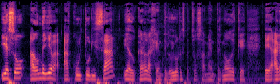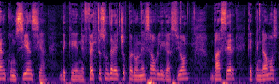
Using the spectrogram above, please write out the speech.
y eso a dónde lleva? A culturizar y a educar a la gente, lo digo respetuosamente, ¿no? De que eh, hagan conciencia de que en efecto es un derecho, pero en esa obligación va a ser que tengamos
